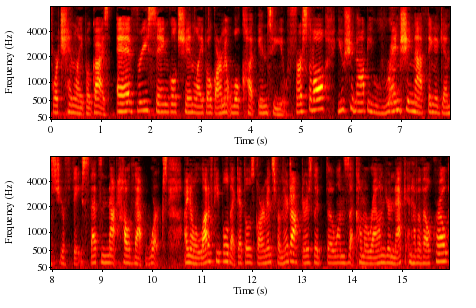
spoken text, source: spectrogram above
for chin lipo. Guys, every single chin lipo garment will cut into you. First of all, you should not be wrenching that thing against your face. That's not how that works. I know a lot of people that get those garments from their doctors, the, the ones that come around your neck and have a Velcro.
